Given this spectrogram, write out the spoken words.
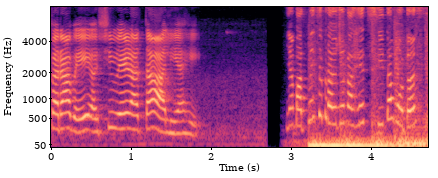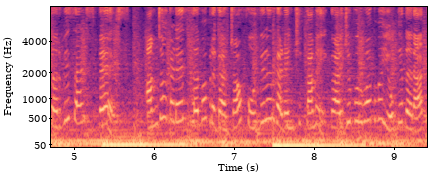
करावे अशी वेळ आता आली आहे. या बातमीचे प्रायोजक आहेत Sita Motors service and spares. आमच्याकडे सर्व प्रकारच्या फोर व्हीलर गाड्यांची कामे काळजीपूर्वक व योग्य दरात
